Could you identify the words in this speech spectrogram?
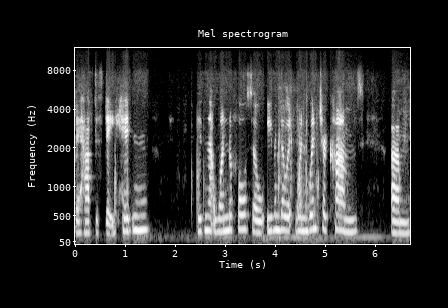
They have to stay hidden. Isn't that wonderful? So even though it when winter comes, um,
